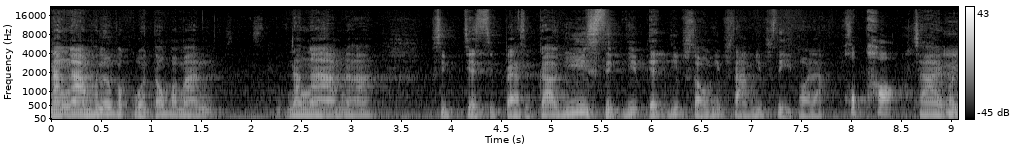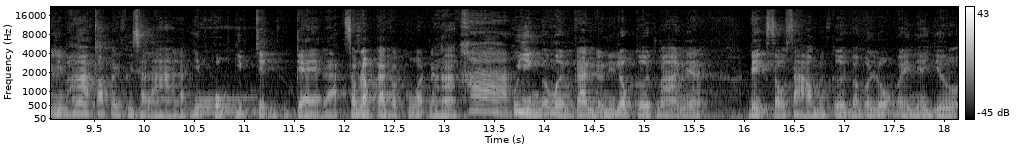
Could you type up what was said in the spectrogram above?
โนางงามเขาเริ่มประกวดต้องประมาณนางงามนะฮะ สิบเจ็ดสิบแปดสิบเก้ายี่สิบยี่สิบเอ็ดยี่สิบสองยี่สิบสามยี่สิบสี่พอแล้วขบเพาะใช่พอยี่ห้าปั๊บมันคือชราแล้วยี่สิบหกยี่สิบเจ็ดคือแก่แล้วสำหรับการประกวดนะฮะ ค่ะ ผู้หญิงก็เหมือนกันเดี๋ยวนี้เราเกิดมาเนี่ย เด็กสาวๆ มันเกิดมาบนโลกใบเนี้ยเยอะ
